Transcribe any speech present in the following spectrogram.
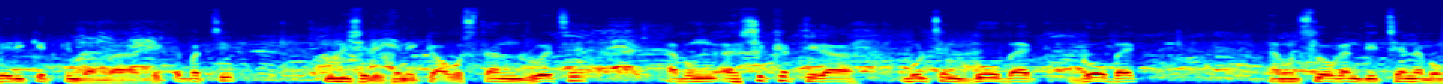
ব্যারিকেড কিন্তু আমরা দেখতে পাচ্ছি। পুলিশের এখানে একটি অবস্থান রয়েছে এবং শিক্ষার্থীরা বলছেন গো ব্যাক গো ব্যাক এমন স্লোগান দিচ্ছেন এবং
